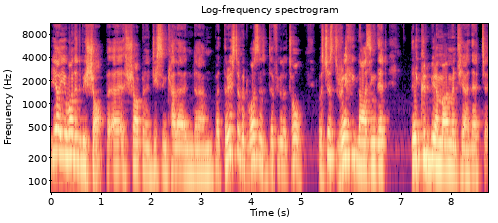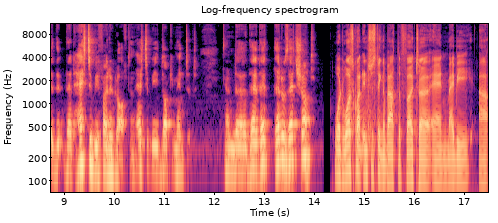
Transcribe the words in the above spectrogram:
yeah you wanted to be sharp uh, sharp and a decent color and um, but the rest of it wasn't difficult at all it was just recognizing that there could be a moment here that that has to be photographed and has to be documented and uh, that that that was that shot what was quite interesting about the photo, and maybe uh,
